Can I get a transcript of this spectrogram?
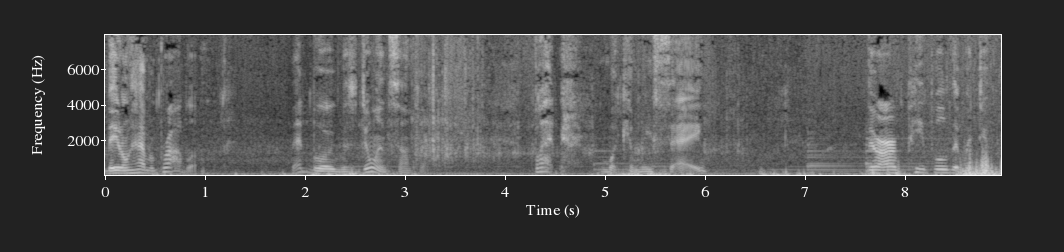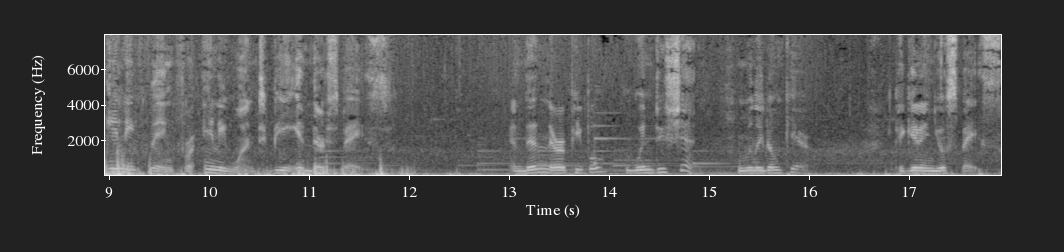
they don't have a problem. That boy was doing something. But what can we say? There are people that would do anything for anyone to be in their space. And then there are people who wouldn't do shit, who really don't care to get in your space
